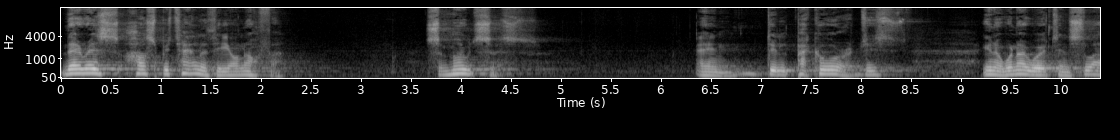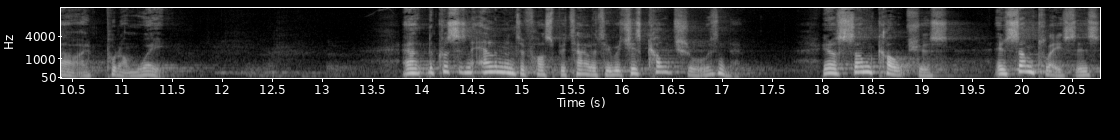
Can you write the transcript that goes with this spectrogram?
there is hospitality on offer. Samosas and pakora. Just, you know, when I worked in Slough, I put on weight. And because there's an element of hospitality which is cultural, isn't it? You know, some cultures, in some places,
